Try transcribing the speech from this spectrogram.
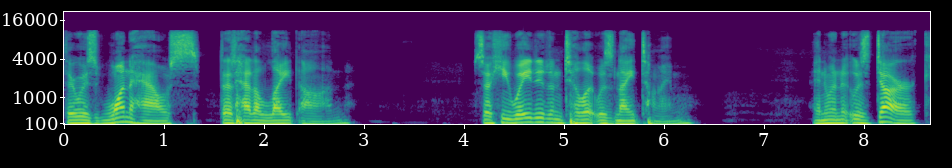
there was one house that had a light on. So he waited until it was nighttime. And when it was dark,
